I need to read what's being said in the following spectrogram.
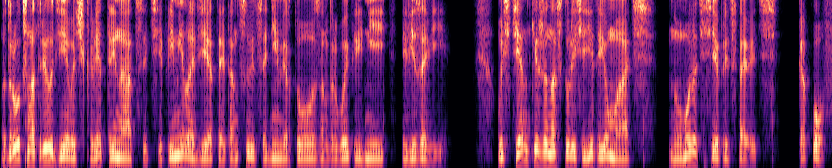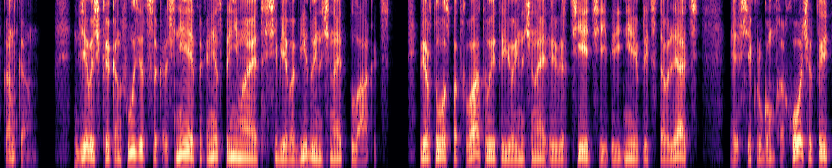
Вдруг смотрю, девочка, лет тринадцати, примило одетая, танцует с одним виртуозом, другой перед ней визави. У стенки же на стуле сидит ее мать. Ну, можете себе представить, каков канкан? -кан? Девочка конфузится, краснеет, наконец принимает себе в обиду и начинает плакать. Виртуоз подхватывает ее и начинает ее вертеть и перед нею представлять. Э, все кругом хохочут, и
